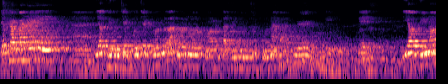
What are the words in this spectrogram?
ya gampang ae ya diucap-ucap ngono lah mun mau tadi wujud menawa Yes. Liya dina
